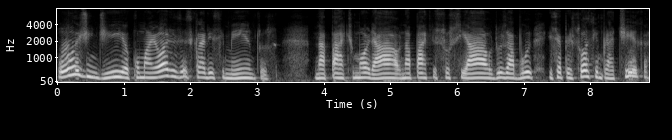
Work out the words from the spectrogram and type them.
Hoje em dia, com maiores esclarecimentos na parte moral, na parte social, dos abusos, e se a pessoa se pratica,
